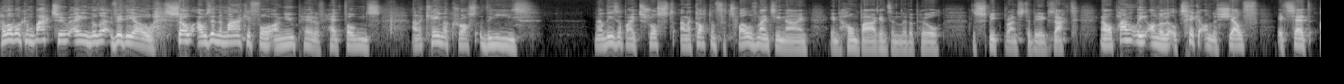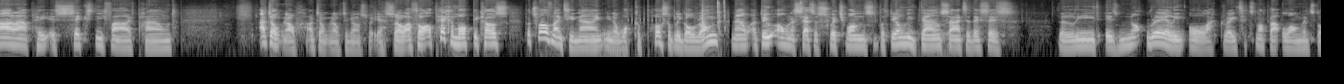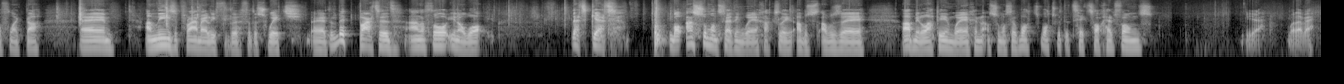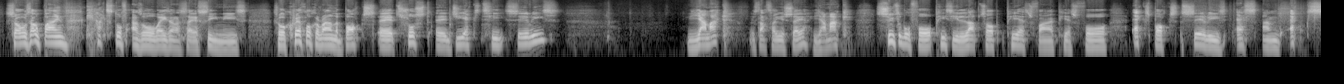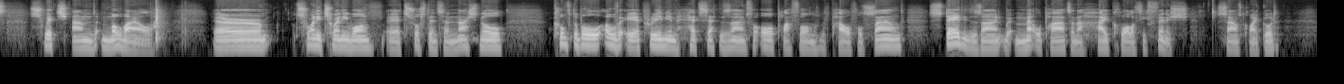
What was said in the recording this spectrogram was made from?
Hello, welcome back to another video. So I was in the market for a new pair of headphones and I came across these. Now these are by Trust and I got them for $12.99 in Home Bargains in Liverpool, the Speke branch to be exact. Now apparently on the little ticket on the shelf it said RRP is £65 I don't know. I don't know, to be honest with you. So I thought I'll pick them up because for twelve ninety nine, you know, what could possibly go wrong? Now, I do own a set of Switch ones, but the only downside to this is the lead is not really all that great. It's not that long and stuff like that. Um, and these are primarily for the for the Switch. Uh, they're a bit battered, and I thought, you know what, let's get. Well, as someone said in work, actually, I was I was uh, I had my lappy in work, and someone said, "What's what's with the TikTok headphones?" Yeah, whatever. So I was out buying cat stuff as always, and I say I've seen these. So a quick look around the box. Uh, Trust uh, GXT series. Yamac, is that how you say it? Yamac. Suitable for PC laptop, PS5, PS4, Xbox Series S and X, Switch and mobile. Um, 2021 uh, Trust International. Comfortable over-ear premium headset design for all platforms with powerful sound. Sturdy design with metal parts and a high quality finish. Sounds quite good.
